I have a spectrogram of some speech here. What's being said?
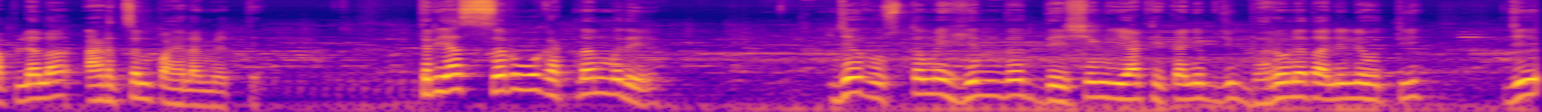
आपल्याला अडचण पाहायला मिळते. तर या सर्व घटनांमध्ये जे रुस्तम हिंद देशिंग या ठिकाणी जी भरवण्यात आलेली होती जी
